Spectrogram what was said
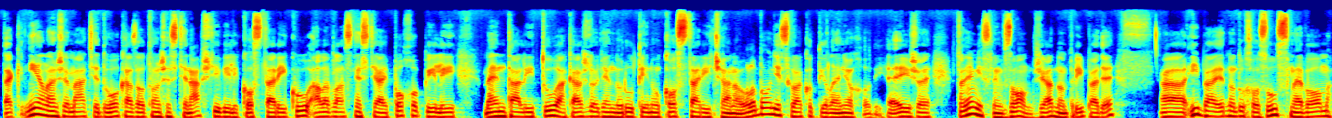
tak nie len, že máte dôkaz o tom, že ste navštívili Kostariku, ale vlastne ste aj pochopili mentalitu a každodennú rutinu Kostaričanov, lebo oni sú ako tí leňochody, hej, že to nemyslím v zlom, v žiadnom prípade, a iba jednoducho s úsmevom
